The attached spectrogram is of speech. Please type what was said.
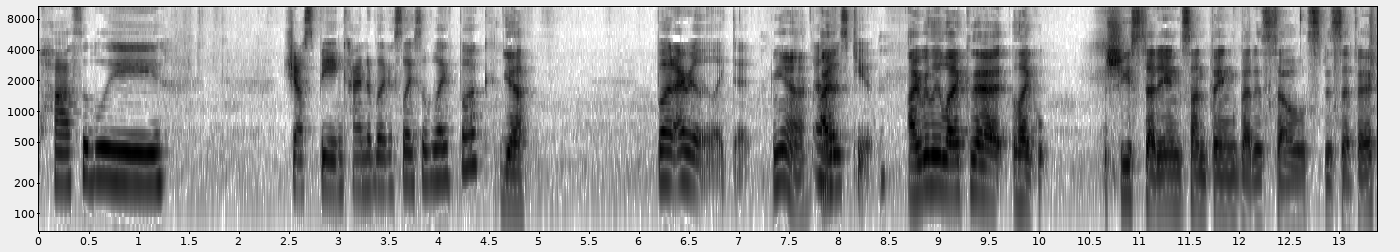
possibly just being kind of like a slice of life book. yeah. But I really liked it. Yeah. And I, it was cute. I really like that like she's studying something that is so specific.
